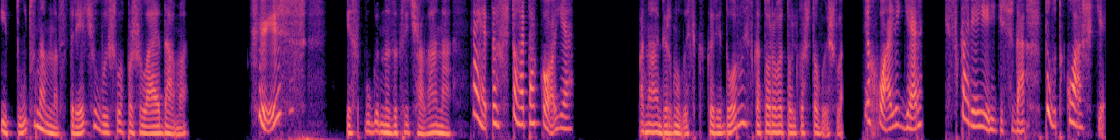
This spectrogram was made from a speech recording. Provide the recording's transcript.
и тут нам навстречу вышла пожилая дама. «Хыш!» — испуганно закричала она. «Это что такое?» Она обернулась к коридору, из которого только что вышла. «Холлигер, скорее иди сюда. Тут кошки.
